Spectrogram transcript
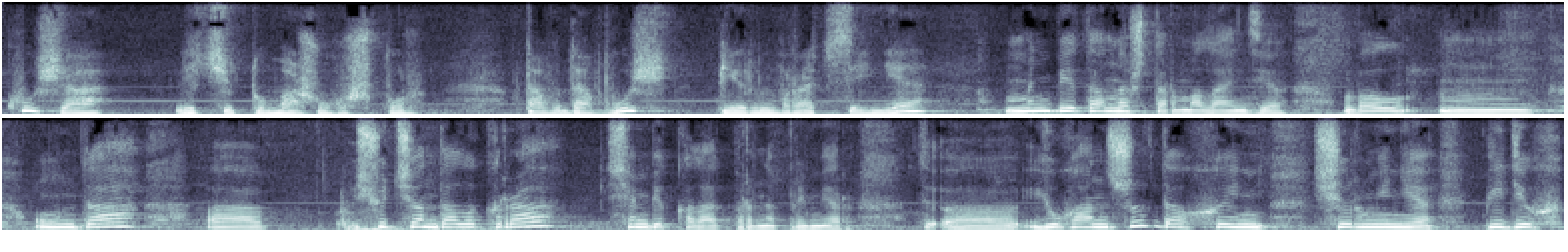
кужа лечит тума шуышпур. Тавда буш пирн врач сене. Мін бет анаштармаланде. Бұл унда шучандалықра шембек калат пір, например, юған живда хын шырмине пидих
